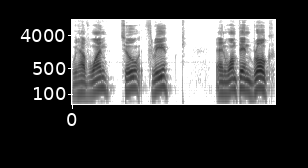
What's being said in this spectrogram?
We have one, two, three, and one pin broke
